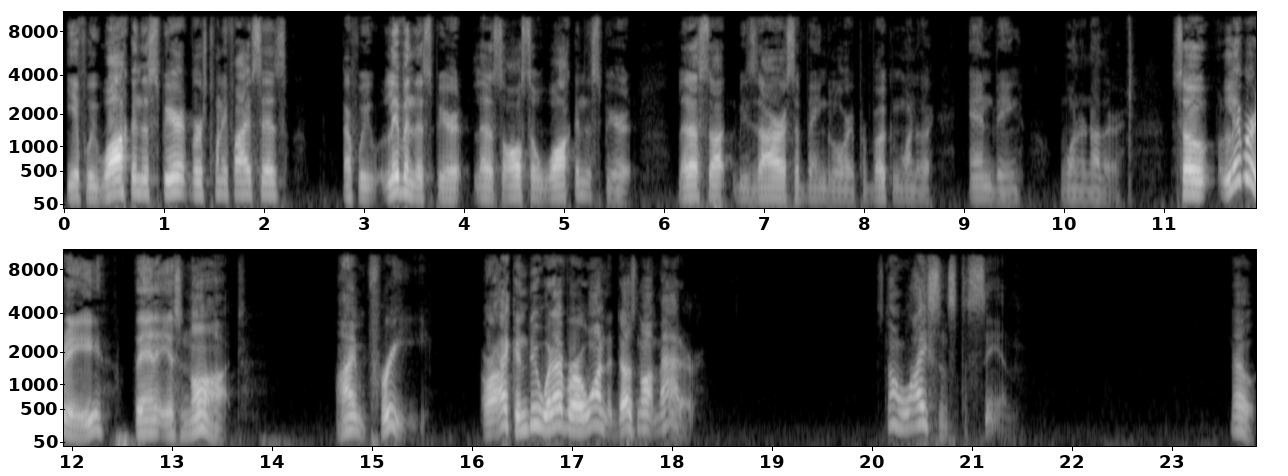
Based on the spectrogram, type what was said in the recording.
If we walk in the Spirit, verse 25 says, if we live in the Spirit, let us also walk in the Spirit. Let us not be desirous of vainglory, provoking one another, envying one another. So, liberty then is not, I'm free, or I can do whatever I want, it does not matter. It's not a license to sin. No.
